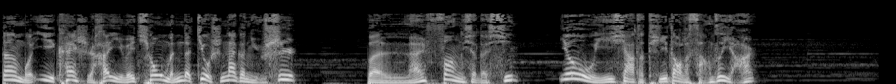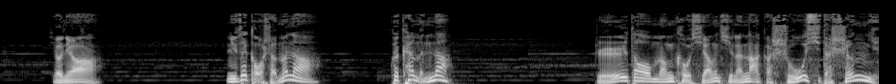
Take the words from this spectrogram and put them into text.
但我一开始还以为敲门的就是那个女尸，本来放下的心又一下子提到了嗓子眼儿。小妞，你在搞什么呢？快开门呐！直到门口响起了那个熟悉的声音，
